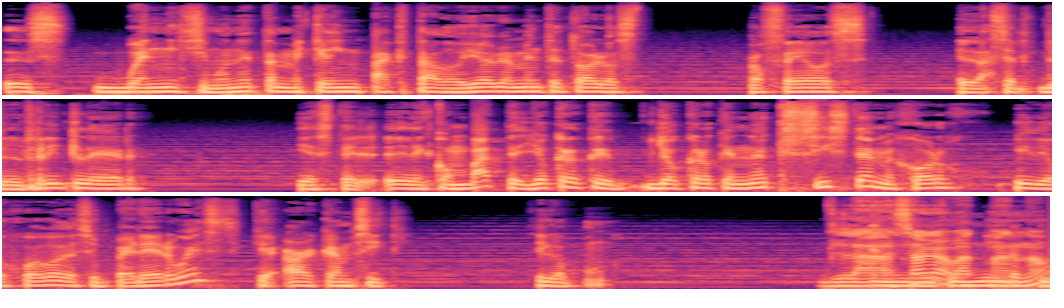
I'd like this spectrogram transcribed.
es buenísimo, neta, me quedé impactado. Y obviamente todos los trofeos, el hacer del Riddler y este, el combate. Yo creo que, yo creo que no existe mejor videojuego de superhéroes que Arkham City. Si lo pongo. La saga Batman, ¿no?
